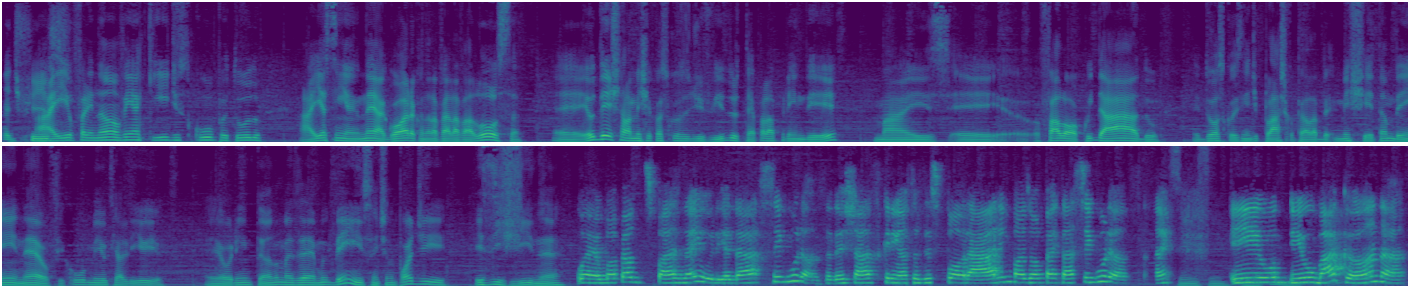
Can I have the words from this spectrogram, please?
É difícil. Aí eu falei, não, vem aqui, desculpa e tudo. Aí assim, né, agora quando ela vai lavar a louça, é, eu deixo ela mexer com as coisas de vidro até pra ela aprender. Mas é, eu falo, ó, cuidado. Eu dou as coisinhas de plástico pra ela mexer também, né? Eu fico meio que ali é, orientando, mas é bem isso. A gente não pode exigir, né? Ué, o papel dos pais, né, Yuri, é dar segurança, deixar as crianças explorarem, mas apertar segurança, né? Sim, sim. E o, e o bacana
